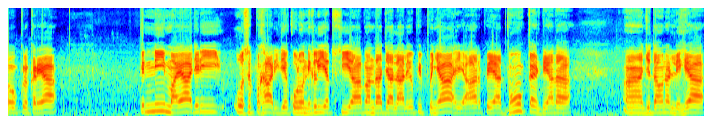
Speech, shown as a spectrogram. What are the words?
ਉਹ ਕਰਿਆ। ਕਿੰਨੀ ਮਾਇਆ ਜਿਹੜੀ ਉਸ ਭਖਾਰੀ ਦੇ ਕੋਲੋਂ ਨਿਕਲੀ ਆ। ਤੁਸੀਂ ਆਪ ਅੰਦਾਜ਼ਾ ਲਾ ਲਿਓ ਵੀ 50000 ਰੁਪਇਆ ਦੋ ਘੰਟਿਆਂ ਦਾ ਜਿੱਦਾਂ ਉਹਨਾਂ ਲਿਖਿਆ,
